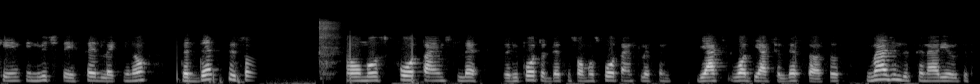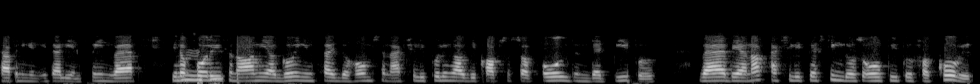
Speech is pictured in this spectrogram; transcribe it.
came in which they said, like, you know, the death is almost four times less the reported death is almost four times less than the act, what the actual deaths are. So imagine the scenario which is happening in Italy and Spain, where you know Mhm. police and army are going inside the homes and actually pulling out the corpses of old and dead people, where they are not actually testing those old people for COVID.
